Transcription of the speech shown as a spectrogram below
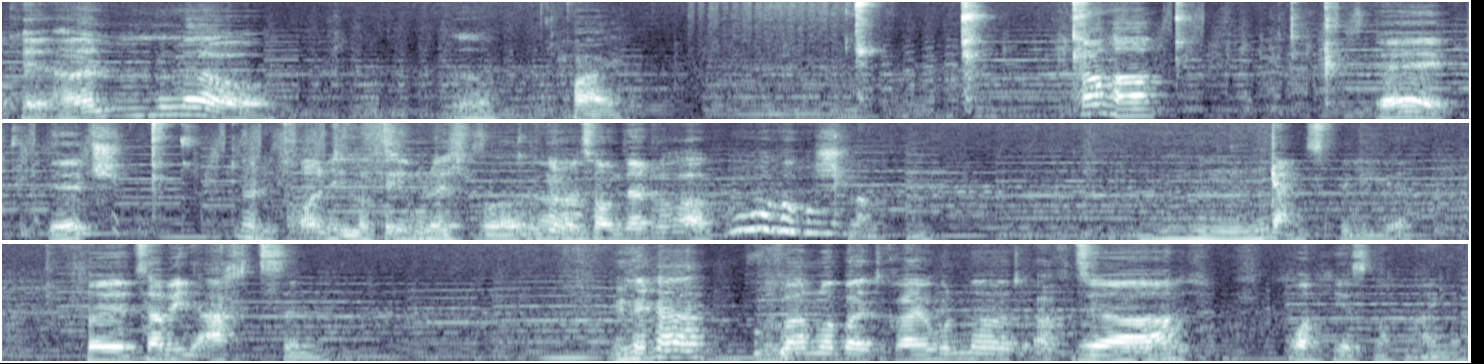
okay, hallo. So. Hi. Haha. Hey, Bitch. Ja, die freuen sich Die doch ficken ziemlich. dich wohl. Ja, dann hauen sie einfach ab. Schlampen. Mhm. Ganz billige. So, jetzt habe ich 18. Ja, wir waren mal bei 318. Ja. ich. Oh, hier ist noch ein Eingang.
